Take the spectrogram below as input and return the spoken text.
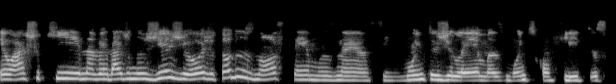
Eu acho que, na verdade, nos dias de hoje, todos nós temos, né, assim, muitos dilemas, muitos conflitos,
